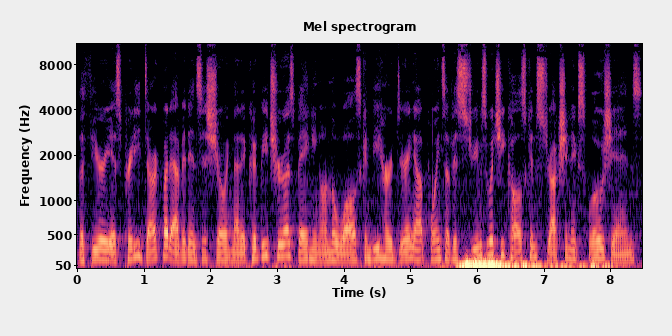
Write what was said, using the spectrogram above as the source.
The theory is pretty dark but evidence is showing that it could be true as banging on the walls can be heard during outpoints of his streams which he calls construction explosions.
